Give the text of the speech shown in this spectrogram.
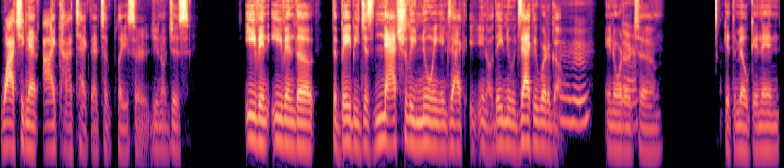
watching that eye contact that took place or you know just even even the the baby just naturally knowing exactly you know they knew exactly where to go hmm in order Yeah. to get the milk and then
